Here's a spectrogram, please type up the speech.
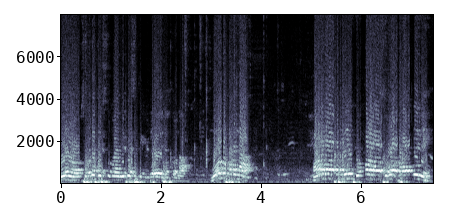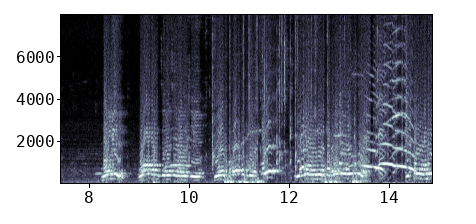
నేను శ్రద్ధ తీసుకున్నానని చెప్పేసి మీకు తెలియజేస్తున్నా. మూతపడిన మనదాపల్లి దుప్పాల శుభ మళ్ళీ ఓపెన్ చేయించడానికి నేను ప్రయత్నం చేస్తే ఇక్కడ ఉండే తెలుగు రైతులు ఇక్కడ ఉండే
